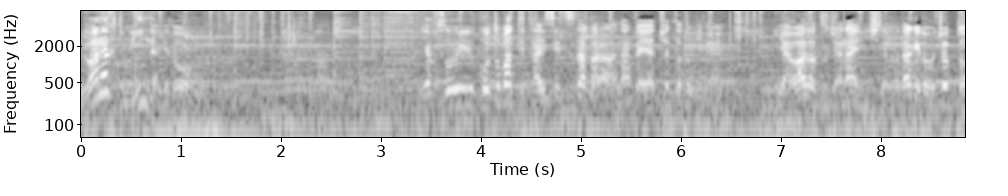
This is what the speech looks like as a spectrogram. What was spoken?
言わなくてもいいんだけどやっぱそういう言葉って大切だからなんかやっちゃった時ねいやわざとじゃないにしてもだけどちょっと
